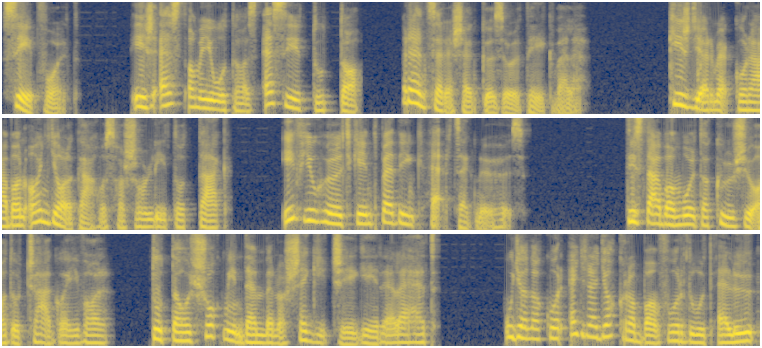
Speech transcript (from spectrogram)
Szép volt, és ezt, amióta az eszét tudta, rendszeresen közölték vele. Kisgyermekkorában angyalkához hasonlították, ifjú hölgyként pedig hercegnőhöz. Tisztában volt a külső adottságaival, tudta, hogy sok mindenben a segítségére lehet, Ugyanakkor egyre gyakrabban fordult elő,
